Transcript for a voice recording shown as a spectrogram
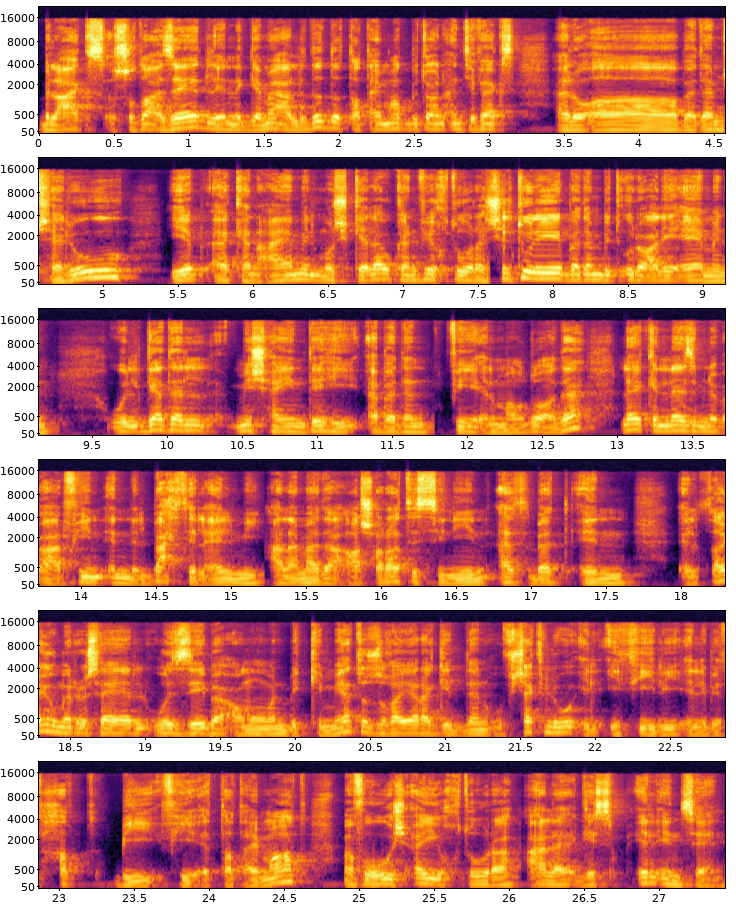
بالعكس الصداع زاد لأن الجماعة اللي ضد التطعيمات بتوع الـ anti-vax قالوا آه ما دام شالوه يبقى كان عامل مشكلة وكان فيه خطورة. شلتوه ليه؟ ما دام بتقولوا عليه آمن. والجدل مش هينتهي ابدا في الموضوع ده لكن لازم نبقى عارفين إن البحث العلمي على مدى عشرات السنين أثبت إن الثايوميروسال والزيبة عموما بالكميات الصغيرة جدا وفي شكله الإيثيلي اللي بيتحط بيه في التطعيمات ما فيهوش أي خطورة على جسم الإنسان.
